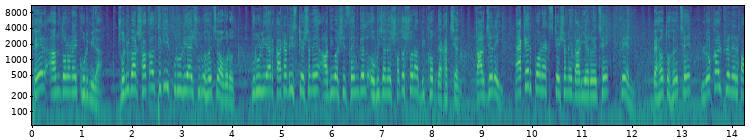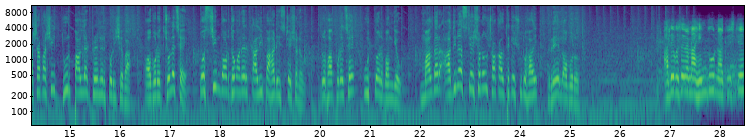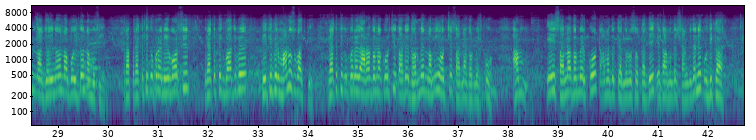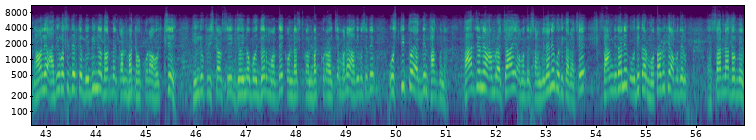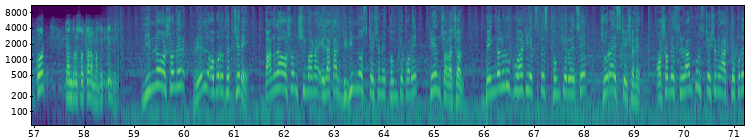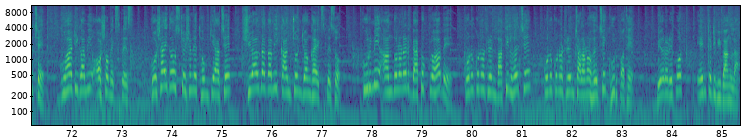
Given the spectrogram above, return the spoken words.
ফের আন্দোলনে কুর্মীরা। শনিবার সকাল থেকেই পুরুলিয়ায় শুরু হয়েছে অবরোধ। পুরুলিয়ার কাটাডি স্টেশনে আদিবাসী সেঙ্গেল অভিযানের সদস্যরা বিক্ষোভ দেখাচ্ছেন। তার জেরেই একের পর এক স্টেশনে দাঁড়িয়ে রয়েছে ট্রেন। ব্যাহত হয়েছে লোকাল ট্রেনের পাশাপাশি দূরপাল্লার ট্রেনের পরিষেবা। অবরোধ চলেছে পশ্চিম বর্ধমানের কালীপাহাড়ি স্টেশনেও। প্রভাব পড়েছে উত্তরবঙ্গেও। মালদার আদিনা স্টেশনেও সকাল থেকে শুরু হয় রেল অবরোধ। আদিবাসীরা না হিন্দু, না খ্রিস্টান, না জৈন, না বৌদ্ধ, না মুসলিম। তারা প্রাকৃতিক উপরে নির্ভরশীল, প্রাকৃতিক বাঁচবে, পৃথিবীর মানুষ বাঁচবে। প্রাকৃতিক উপরে আরাধনা করছে, তাদের ধর্মের নামই হচ্ছে সারনা ধর্মের কোট। আম, এই সারনা ধর্মের কোট আমাদের কেন্দ্র সরকার দিক, এটা আমাদের সাংবিধানিক অধিকার। নাহলে আদিবাসীদেরকে বিভিন্ন ধর্মের কনভার্ট করা হচ্ছে। হিন্দু, খ্রিস্টান, শিখ, জৈন, বৌদ্ধের মধ্যে কনভার্ট করা হচ্ছে। মানে আদিবাসীদের অস্তিত্ব একদিন থাকবে না। তার জন্য আমরা চাই আমাদের সাংবিধানিক অধিকার আছে। সাংবিধানিক অধিকার মোতাবেকই আমাদের সারনা ধর্মের কোর্ট কেন্দ্র সরকার আমাদেরকে দেয় নিম্ন অসমের রেল অবরোধের জেরে বাংলা অসম সীমানা এলাকার বিভিন্ন স্টেশনে থমকে পড়ে ট্রেন চলাচল। বেঙ্গালুরু গুয়াহাটি এক্সপ্রেস থমকে রয়েছে জোড়াই স্টেশনে। অসমের শ্রীরামপুর স্টেশনে আটকে পড়েছে গুয়াহাটিগামী অসম এক্সপ্রেস। গোসাইগাঁও স্টেশনে থমকে আছে শিয়ালদাগামী কাঞ্চনজঙ্ঘা এক্সপ্রেসও। কুর্মী আন্দোলনের ব্যাপক প্রভাবে কোনো কোনো ট্রেন বাতিল হয়েছে, কোনো কোনো ট্রেন চালানো হয়েছে ঘুরপথে। Bureau report NKTV Bangla.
